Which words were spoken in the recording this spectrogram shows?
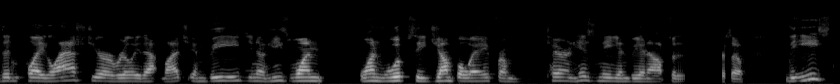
didn't play last year really that much. Embiid, you know, he's one one whoopsie jump away from tearing his knee and being out for the. So the East,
